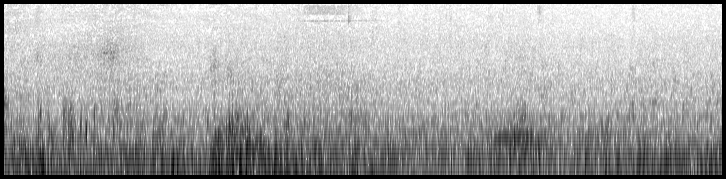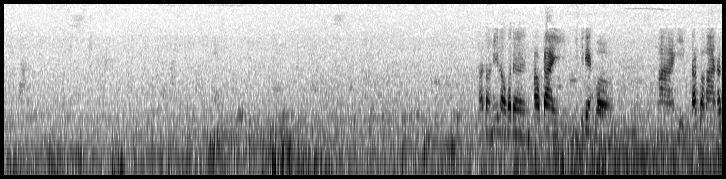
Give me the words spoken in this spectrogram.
ง แล้วตอนนี้เราก็เดินเข้าใกล้อินเดียนเวิลด์มาอีกสักประมาณสัก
